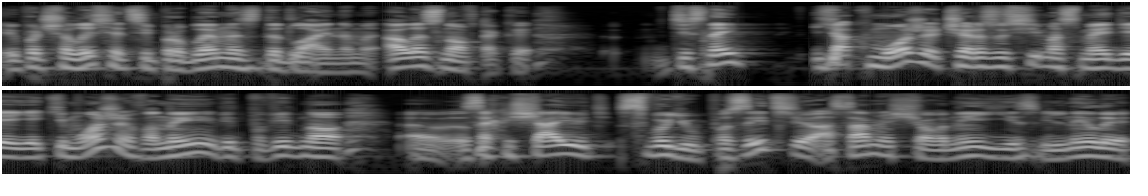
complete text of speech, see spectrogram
і почалися ці проблеми з дедлайнами. Але знов таки, Дісней. Як може, через усі мас-медіа, які може, вони відповідно е, захищають свою позицію, а саме, що вони її звільнили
